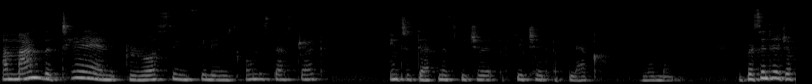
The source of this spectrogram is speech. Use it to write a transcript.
Among the 10 grossing films, only Star Trek into Darkness featured, featured a black woman. The percentage of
